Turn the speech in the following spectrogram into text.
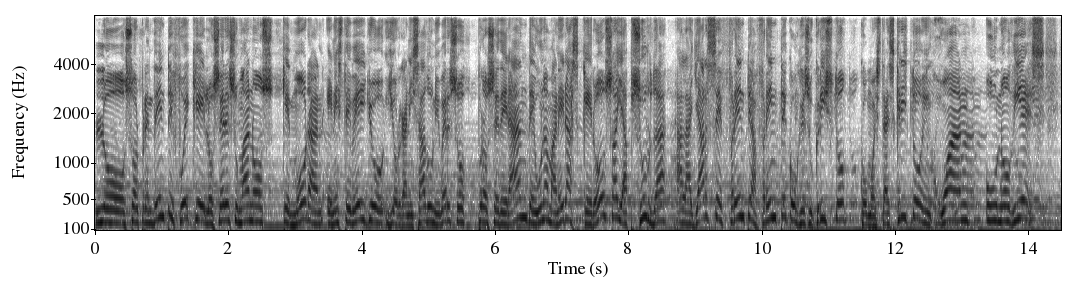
lo sorprendente fue que los seres humanos que moran en este bello y organizado universo procederán de una manera asquerosa y absurda al hallarse frente a frente con Jesucristo, como está escrito en Juan 1.10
